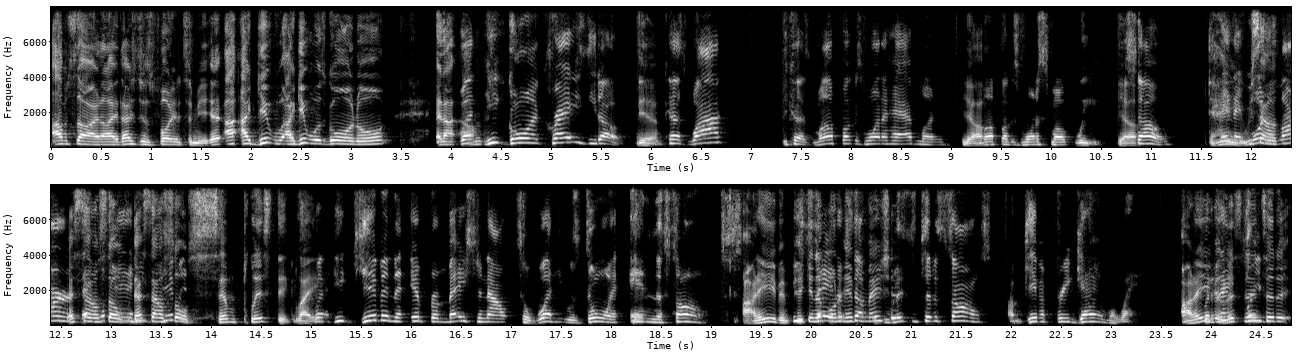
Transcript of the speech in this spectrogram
I'm sorry, like that's just funny to me. I, I get I get what's going on, and I, But I'm, he going crazy though. yeah, Because why? Because motherfuckers want to have money. Yeah. Motherfuckers want to smoke weed. Yeah. So, and they dang, we sound learn. that sounds so that sounds so simplistic. Like, but he giving the information out to what he was doing in the songs. are they even picking up on the himself, if you information? Listen to the songs. I'm giving free game away. Are they but even listening free. to the?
